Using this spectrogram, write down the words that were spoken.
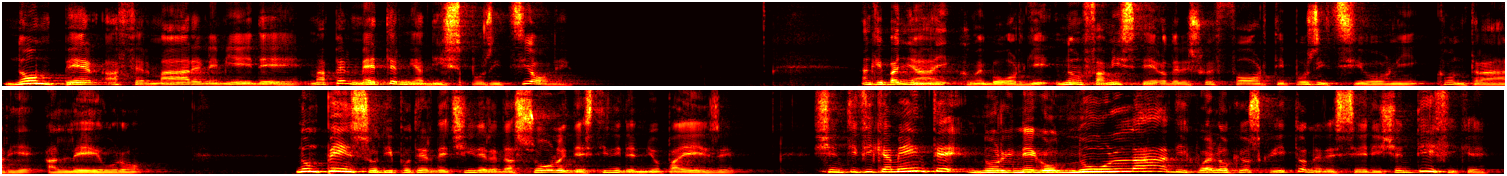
non per affermare le mie idee, ma per mettermi a disposizione. Anche Bagnai, come Borghi, non fa mistero delle sue forti posizioni contrarie all'euro. Non penso di poter decidere da solo i destini del mio paese. Scientificamente non rinego nulla di quello che ho scritto nelle sedi scientifiche,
